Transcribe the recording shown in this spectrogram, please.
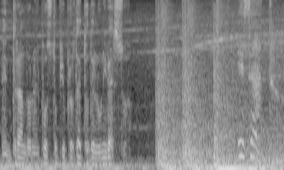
Entrando nel posto più protetto dell'universo. Esatto.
